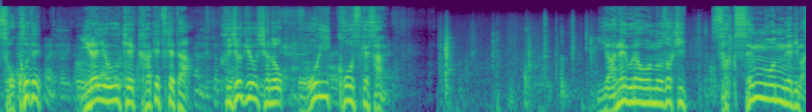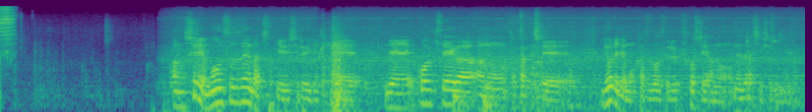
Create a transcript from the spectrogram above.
そこで依頼を受け駆けつけた駆除業者の大井康介さん。屋根裏を覗き作戦を練ります。あの種類はモンスズメバチっていう種類でしてで攻撃性があの高くて夜でも活動する少しあの珍しい種類になって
